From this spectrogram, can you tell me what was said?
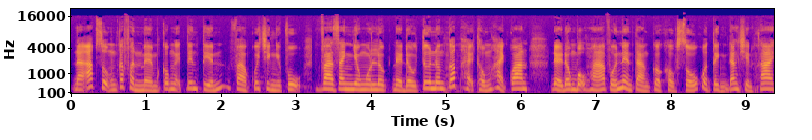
đã áp dụng các phần mềm công nghệ tiên tiến và quy trình nghiệp vụ và dành nhiều nguồn lực để đầu tư nâng cấp hệ thống hải quan để đồng bộ hóa với nền tảng cửa khẩu số của tỉnh đang triển khai,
